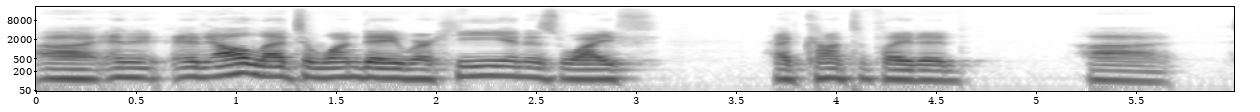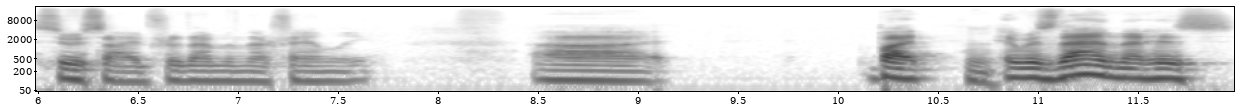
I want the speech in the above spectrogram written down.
Uh, and it, it all led to one day where he and his wife had contemplated uh, suicide for them and their family. Uh, but Hmm. it was then that his,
